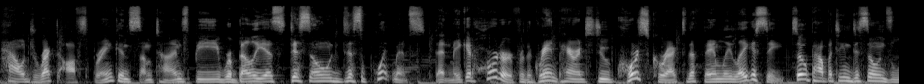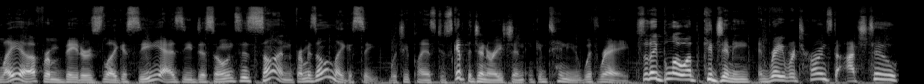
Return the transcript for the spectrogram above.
how direct offspring can sometimes be rebellious, disowned disappointments that make it harder for the grandparents to course correct the family legacy. So Palpatine disowns Leia from Vader's legacy as he disowns his son from his own legacy, which he plans to skip the generation and continue with Rey. So they blow up Kijimi, and Rey returns to Ahch-To,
